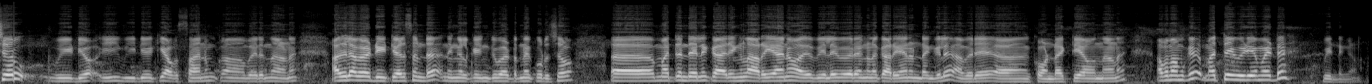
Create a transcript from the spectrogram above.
ചെറു വീഡിയോ ഈ വീഡിയോയ്ക്ക് അവസാനം വരുന്നതാണ്. അതിൽ അവരുടെ ഡീറ്റെയിൽസ് ഉണ്ട്. നിങ്ങൾക്ക് ഇൻക്യുബേറ്ററിനെ കുറിച്ചോ മറ്റെന്തെങ്കിലും കാര്യങ്ങൾ അറിയാനോ വില വിവരങ്ങളൊക്കെ അറിയാനുണ്ടെങ്കിൽ അവരെ കോൺടാക്റ്റ് ചെയ്യാവുന്നതാണ്. അപ്പോൾ നമുക്ക് മറ്റേ വീഡിയോയുമായിട്ട് വീണ്ടും കാണാം.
